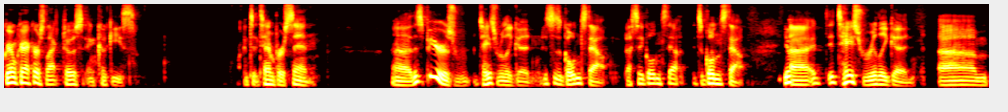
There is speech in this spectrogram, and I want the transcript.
graham crackers, lactose, and cookies. It's at ten percent. Uh, this beer is tastes really good. This is a golden stout. Did I say golden stout? It's a golden stout. Yep. Uh, it, it, tastes really good. Um,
